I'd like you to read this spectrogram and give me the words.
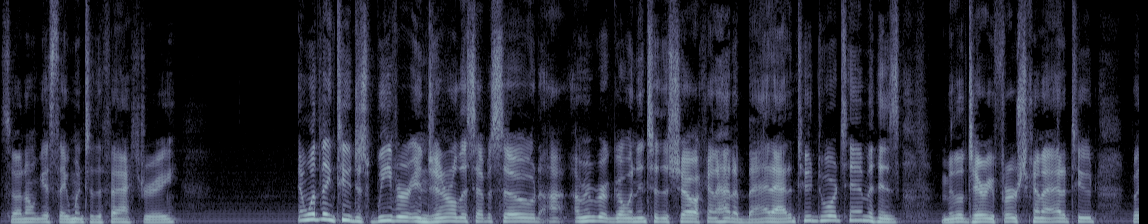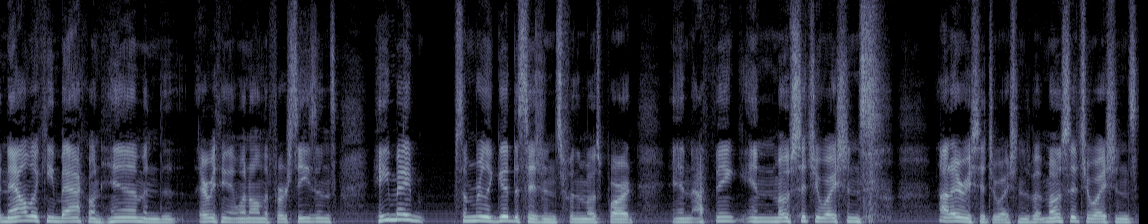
So I don't guess they went to the factory. And one thing too, just Weaver in general, this episode, I, I remember going into the show, I kind of had a bad attitude towards him and his military first kind of attitude. But now looking back on him and the, everything that went on the first seasons, he made some really good decisions for the most part. And I think in most situations, not every situation, but most situations,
